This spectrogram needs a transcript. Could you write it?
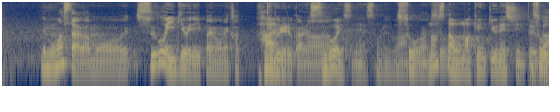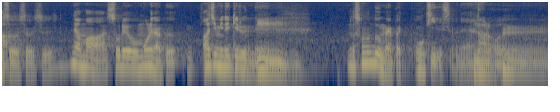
でもマスターがもうすごい勢いでいっぱい豆買ってくれるから、はい、すごいですねそれは。そうなんマスターもまあ研究熱心というか。そうそうそうそう。いやまあそれを漏れなく味見できるんで、うんうん、その部分もやっぱり大きいですよね。なるほど、うん。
